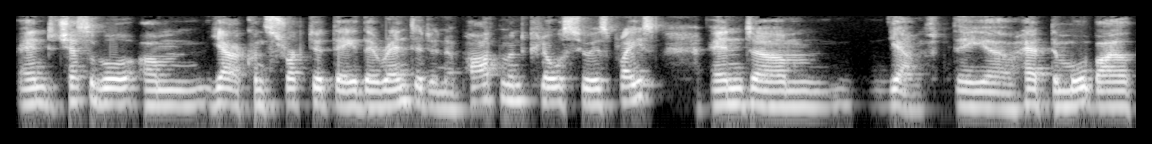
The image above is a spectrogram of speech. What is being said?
and Chessable, um, yeah, constructed. They they rented an apartment close to his place, and um, yeah, they uh, had the mobile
